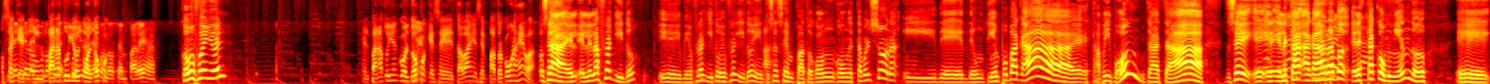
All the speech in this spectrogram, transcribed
O sea que el pana tuyo engordó cuando se empareja. ¿Cómo fue, Joel? El pana tuyo engordó porque se estaba se empató con una jeva. O sea, él, él era flaquito, y bien flaquito, bien flaquito, y entonces se empató con, con esta persona y de, de un tiempo para acá eh, está pipón, ya está. Entonces, eh, él, está a cada rato, él está comiendo. eh,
